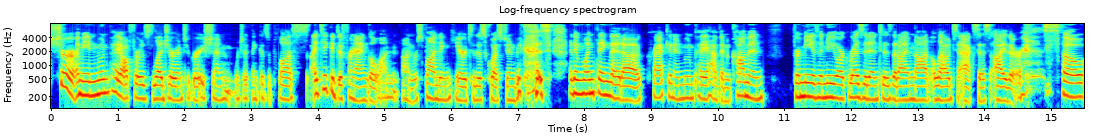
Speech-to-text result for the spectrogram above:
Sure. I mean, MoonPay offers ledger integration, which I think is a plus. I take a different angle on on responding here to this question because I think one thing that uh, Kraken and MoonPay have in common for me as a New York resident is that I'm not allowed to access either. so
